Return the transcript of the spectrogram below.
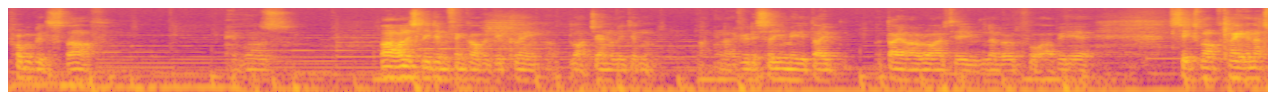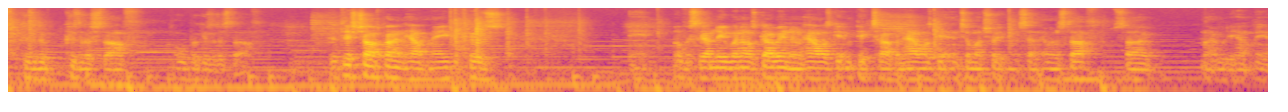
probably the staff. It was. I honestly didn't think I could get clean. Like generally didn't. You know, if you'd have seen me the day the day I arrived here, you'd never have thought I'd be here six months clean, and that's because of the because of the staff, all because of the staff. The discharge plan helped me because obviously I knew when I was going and how I was getting picked up and how I was getting to my treatment centre and stuff. So that really helped me.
